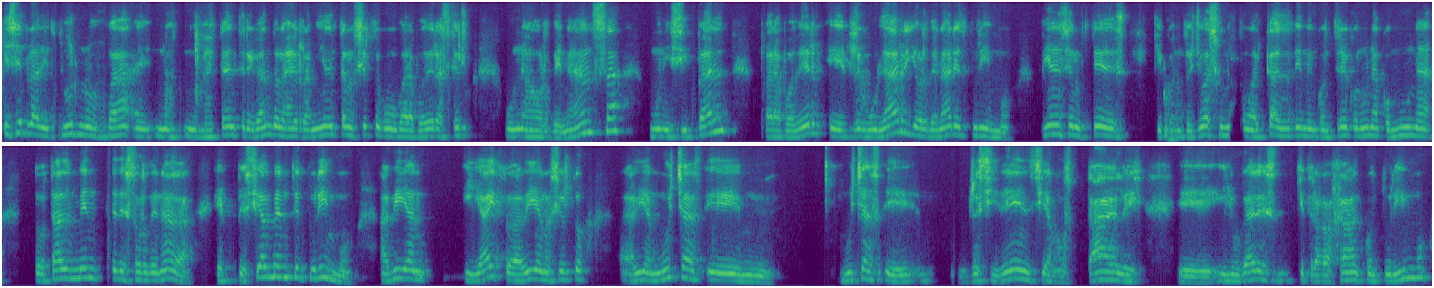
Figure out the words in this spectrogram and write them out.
ese Pladetur nos, va, eh, nos, está entregando las herramientas, ¿no es cierto?, como para poder hacer una ordenanza municipal para poder eh, regular y ordenar el turismo. Piensen ustedes que cuando yo asumí como alcalde me encontré con una comuna totalmente desordenada, especialmente en turismo. Habían, y hay todavía, ¿no es cierto?, habían muchas... Eh, muchas eh, residencias, hostales y lugares que trabajaban con turismo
